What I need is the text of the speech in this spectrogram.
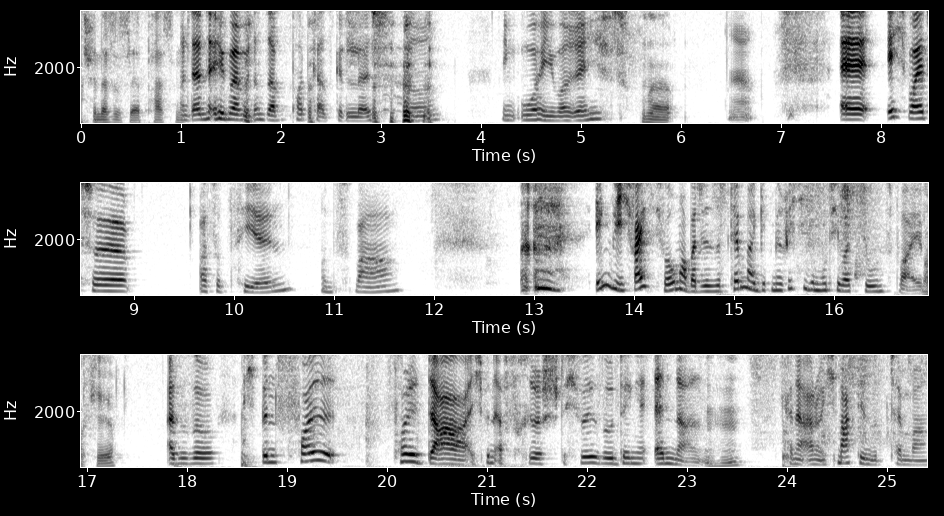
Ich finde, das ist sehr passend. Und dann irgendwann wird unser Podcast gelöscht. So. Wegen Urheberrecht. Ja. Ja. Äh, ich wollte was erzählen. Und zwar. Irgendwie, ich weiß nicht warum, aber der September gibt mir richtige Motivationsvibes. Okay. Also so, ich bin voll, voll da. Ich bin erfrischt. Ich will so Dinge ändern. Mhm. Keine Ahnung, ich mag den September.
